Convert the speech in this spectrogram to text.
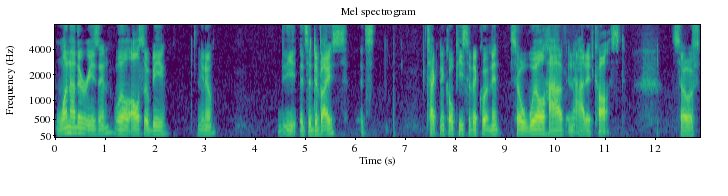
One other reason will also be, you know, the it's a device, it's technical piece of equipment so will have an added cost. So if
